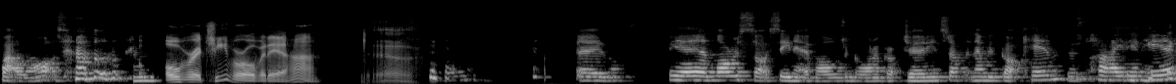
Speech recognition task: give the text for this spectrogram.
quite a lot. So, Overachiever over there, huh? Yeah. um, yeah, Laura's sort of seen it evolve and go on a gr- journey and stuff. And then we've got Kim just hiding here.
